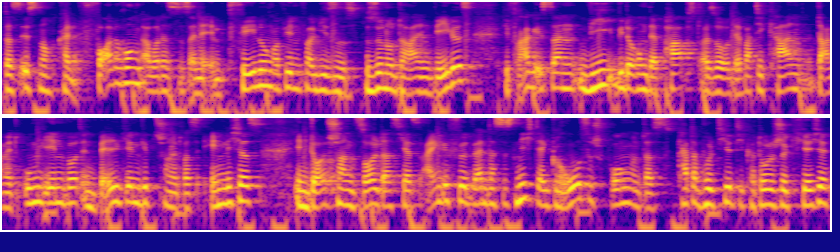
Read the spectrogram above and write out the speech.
Das ist noch keine Forderung, aber das ist eine Empfehlung auf jeden Fall dieses synodalen Weges. Die Frage ist dann, wie wiederum der Papst, also der Vatikan, damit umgehen wird. In Belgien gibt es schon etwas Ähnliches. In Deutschland soll das jetzt eingeführt werden. Das ist nicht der große Sprung und das katapultiert die katholische Kirche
